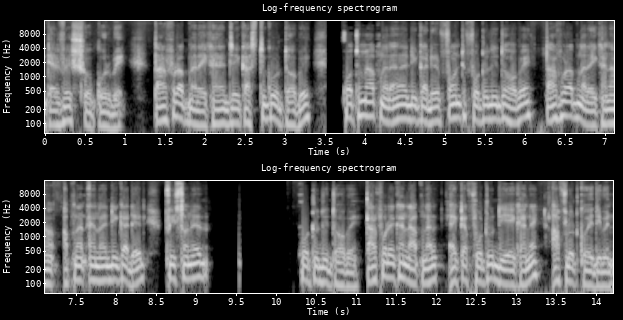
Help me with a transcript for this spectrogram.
ইন্টারফেস শো করবে। তারপর আপনারা এখানে যে কাজটি করতে হবে, প্রথমে আপনার এনআইডি কার্ডের ফ্রন্ট ফটো দিতে হবে। তারপর আপনারা এখানে আপনার এনআইডি কার্ডের পিছনের ফটো দিতে হবে। তারপর এখানে আপনার একটা ফটো দিয়ে এখানে আপলোড করে দিবেন।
